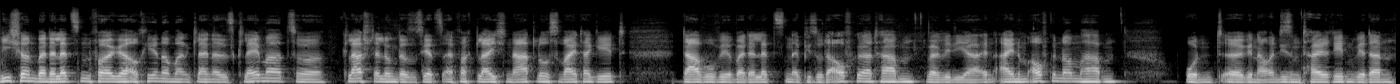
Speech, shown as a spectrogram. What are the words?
Wie schon bei der letzten Folge auch hier nochmal ein kleiner Disclaimer zur Klarstellung, dass es jetzt einfach gleich nahtlos weitergeht, da wo wir bei der letzten Episode aufgehört haben, weil wir die ja in einem aufgenommen haben. Und äh, genau in diesem Teil reden wir dann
